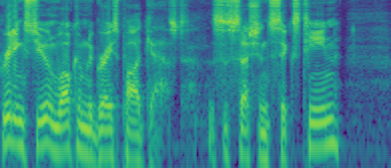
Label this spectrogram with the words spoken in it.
Greetings to you and welcome to Grace Podcast. This is session 16.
